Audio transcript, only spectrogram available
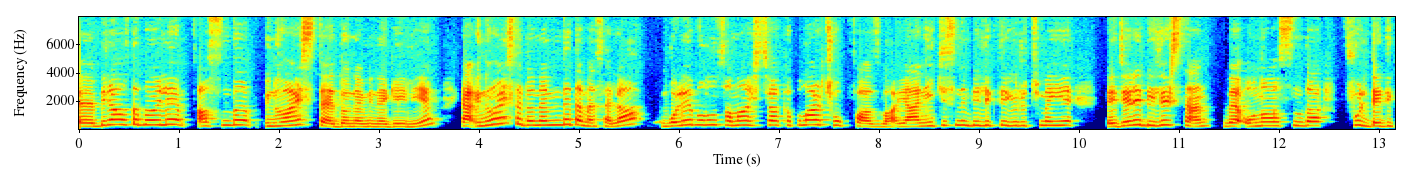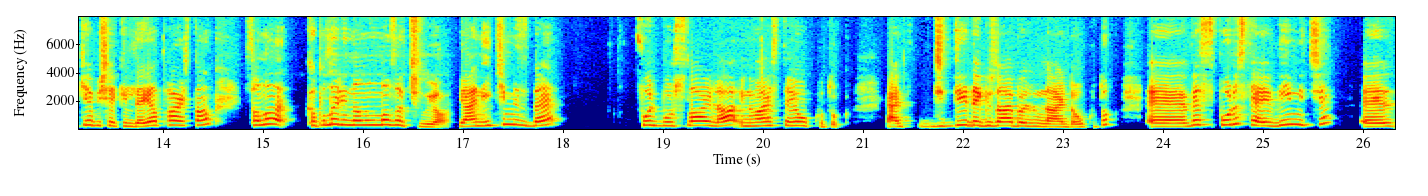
E, biraz da böyle aslında üniversite dönemine geleyim. Yani üniversite döneminde de mesela voleybolun sana açacağı kapılar çok fazla. Yani ikisini birlikte yürütmeyi becerebilirsen ve onu aslında full dedike bir şekilde yaparsan sana kapılar inanılmaz açılıyor. Yani ikimiz de full burslarla üniversiteyi okuduk. Yani ciddi de güzel bölümlerde okuduk. E, ve sporu sevdiğim için e,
